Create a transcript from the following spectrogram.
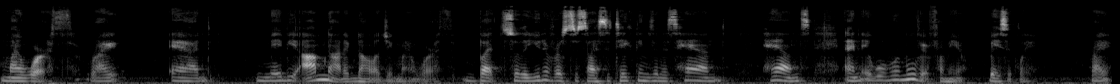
my worth right? And maybe i'm not acknowledging my worth but so the universe decides to take things in its hand hands and it will remove it from you basically right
